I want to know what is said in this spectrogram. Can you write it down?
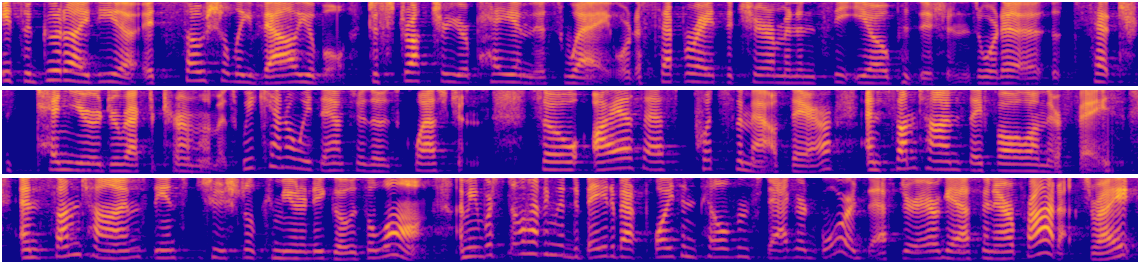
it's a good idea, it's socially valuable to structure your pay in this way, or to separate the chairman and CEO positions, or to set 10 year director term limits. We can't always answer those questions. So ISS puts them out there, and sometimes they fall on their face, and sometimes the institutional community goes along. I mean, we're still having the debate about poison pills and staggered boards after Airgas and Air Products, right?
